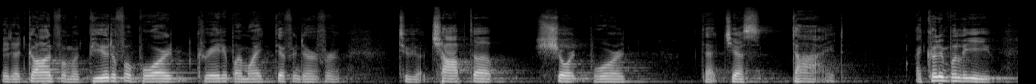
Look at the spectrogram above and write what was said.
It had gone from a beautiful board created by Mike Diffenderfer to a chopped up short board that just died. I couldn't believe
